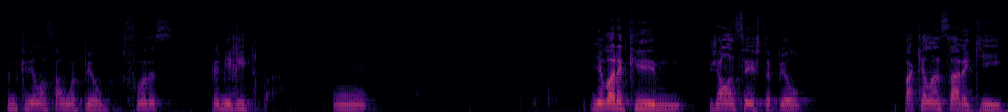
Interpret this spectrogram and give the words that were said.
Portanto, queria lançar um apelo. Foda-se, até me irrito, pá. Hum. E agora que já lancei este apelo, pá, quer lançar aqui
